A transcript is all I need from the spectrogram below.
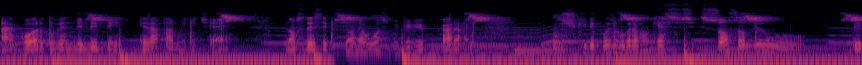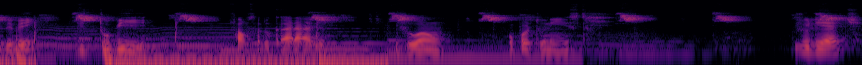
Agora eu tô vendo BBB. Exatamente, é. Não se decepcione, eu gosto de BBB pra caralho. Acho que depois eu vou gravar um cast só sobre o BBB, YouTube falsa do caralho. João, oportunista. Juliette,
